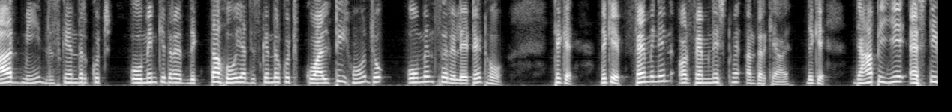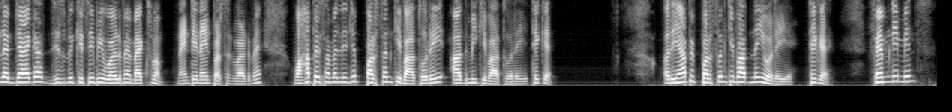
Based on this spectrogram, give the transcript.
आदमी जिसके अंदर कुछ ओमेन की तरह दिखता हो या जिसके अंदर कुछ क्वालिटी हो जो ओमेन से रिलेटेड हो, ठीक है? देखिए फेमिनिन और फेमिनिस्ट में अंतर क्या है? देखिए, जहाँ पे ये एस टी लग जाएगा, जिस भी किसी भी वर्ड में मैक्सिमम 99 परसेंट वर्ड में, वहाँ पे समझ लीजिए पर्सन की बात हो रही है आदमी की बात हो रही है ठीक है? और यहाँ पे पर्सन की बात नहीं हो रही है। ठीक है? फेमनी मीन्स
